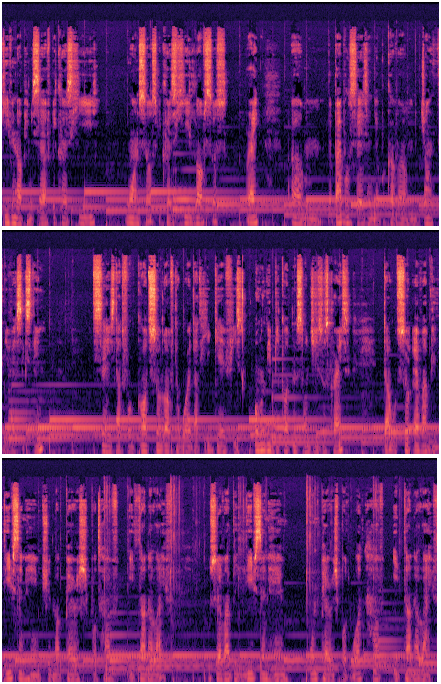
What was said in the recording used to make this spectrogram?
giving up Himself because He wants us, because He loves us, right? Um, the Bible says in the book of um, John 3, verse 16, it says that for God so loved the world that He gave His only begotten Son, Jesus Christ, that whosoever believes in Him should not perish but have eternal life. Whosoever believes in him won't perish but what have eternal life.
